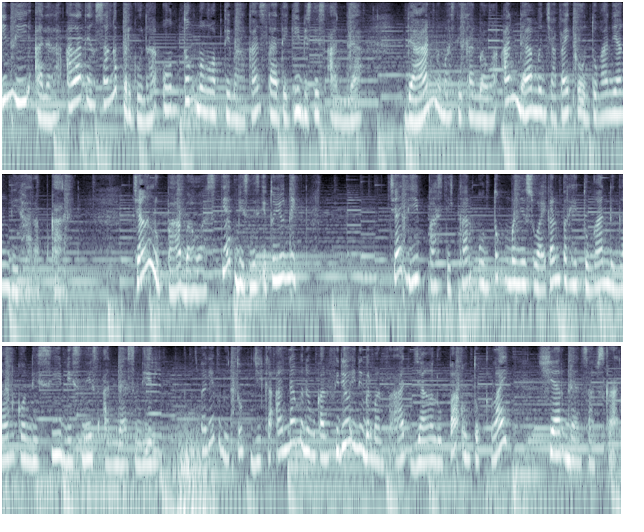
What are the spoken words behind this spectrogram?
Ini adalah alat yang sangat berguna untuk mengoptimalkan strategi bisnis Anda dan memastikan bahwa Anda mencapai keuntungan yang diharapkan. Jangan lupa bahwa setiap bisnis itu unik jadi, pastikan untuk menyesuaikan perhitungan dengan kondisi bisnis Anda sendiri. Sebagai penutup, jika Anda menemukan video ini bermanfaat, jangan lupa untuk like, share, dan subscribe.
